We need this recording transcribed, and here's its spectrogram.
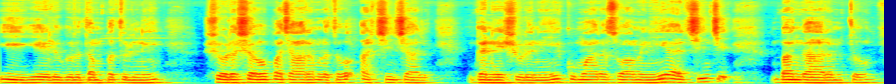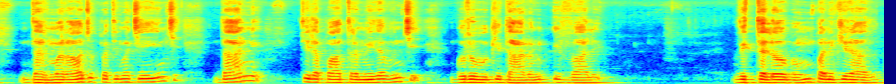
ఈ ఏడుగురు దంపతుల్ని షోడశోపచారములతో అర్చించాలి. గణేశుడిని కుమారస్వామిని అర్చించి బంగారంతో ధర్మరాజు ప్రతిమ చేయించి దాన్ని తిలపాత్ర మీద ఉంచి గురువుకి దానం ఇవ్వాలి. విత్తలోభం పనికిరాదు.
